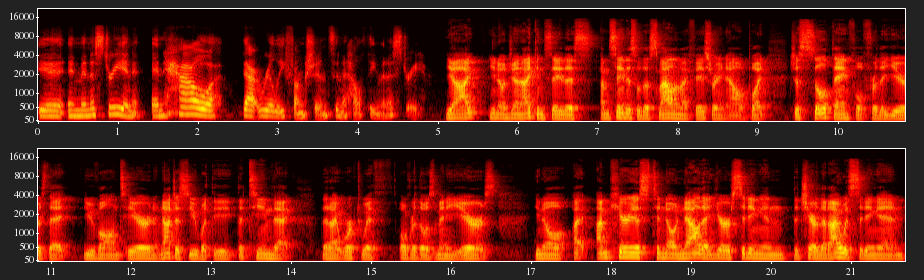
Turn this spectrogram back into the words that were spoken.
in, in ministry and and how that really functions in a healthy ministry. Yeah, I you know, Jenn, I can say this. I'm saying this with a smile on my face right now, but just so thankful for the years that you volunteered and not just you, but the the team that that I worked with over those many years. You know, I, I'm curious to know now that you're sitting in the chair that I was sitting in,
